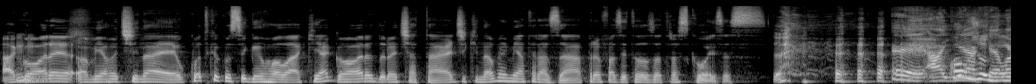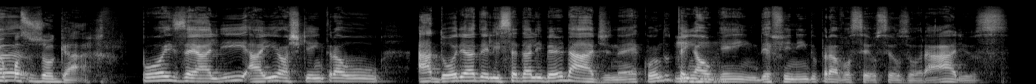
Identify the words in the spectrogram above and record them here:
Agora a minha rotina é o quanto que eu consigo enrolar aqui agora, durante a tarde, que não vai me atrasar pra eu fazer todas as outras coisas. É, aí Qual é joguinho aquela. eu posso jogar? Pois é, ali, aí eu acho que entra o a dor e a delícia da liberdade, né? Quando tem Uhum. alguém definindo pra você os seus horários,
